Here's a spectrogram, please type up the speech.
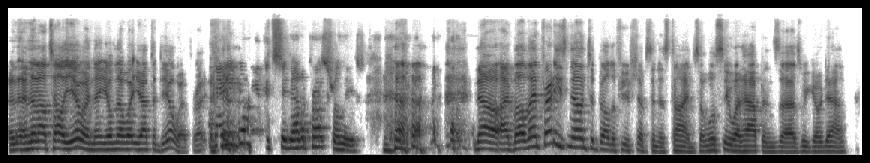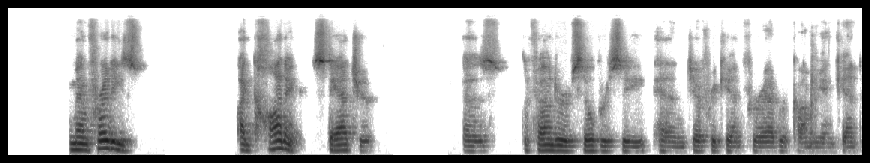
and, and, then I'll tell you, and then you'll know what you have to deal with, right? there you go. You could send out a press release. no, I well, then Manfredi's known to build a few ships in his time, so we'll see what happens uh, as we go down. Manfredi's iconic stature as the founder of Silversea and Jeffrey Kent for Abercrombie and Kent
